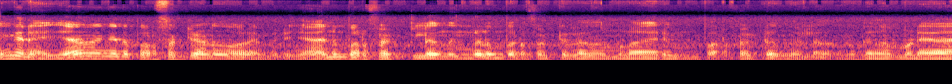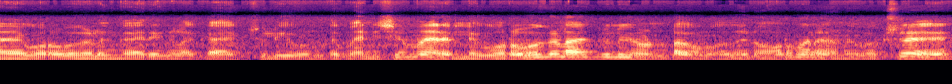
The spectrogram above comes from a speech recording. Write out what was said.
എങ്ങനെ? ഞാൻ എങ്ങനെ പെർഫെക്റ്റ് ആണെന്ന് പറയാൻ പറ്റും. ഞാനും പെർഫെക്റ്റ് ഇല്ല നിങ്ങളും പെർഫെക്റ്റ് ഇല്ല നമ്മളാരും പെർഫെക്റ്റ് ഒന്നുമില്ല. നമുക്ക് നമ്മുടേതായ കുറവുകളും കാര്യങ്ങളൊക്കെ ആക്ച്വലി ഉണ്ട്. മനുഷ്യന്മാരല്ലേ കുറവുകൾ ആക്ച്വലി ഉണ്ടാകും അത് നോർമലാണ് പക്ഷേ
